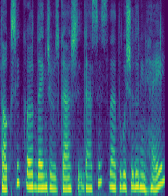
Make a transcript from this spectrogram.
toxic or dangerous gas- gases that we shouldn't inhale,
